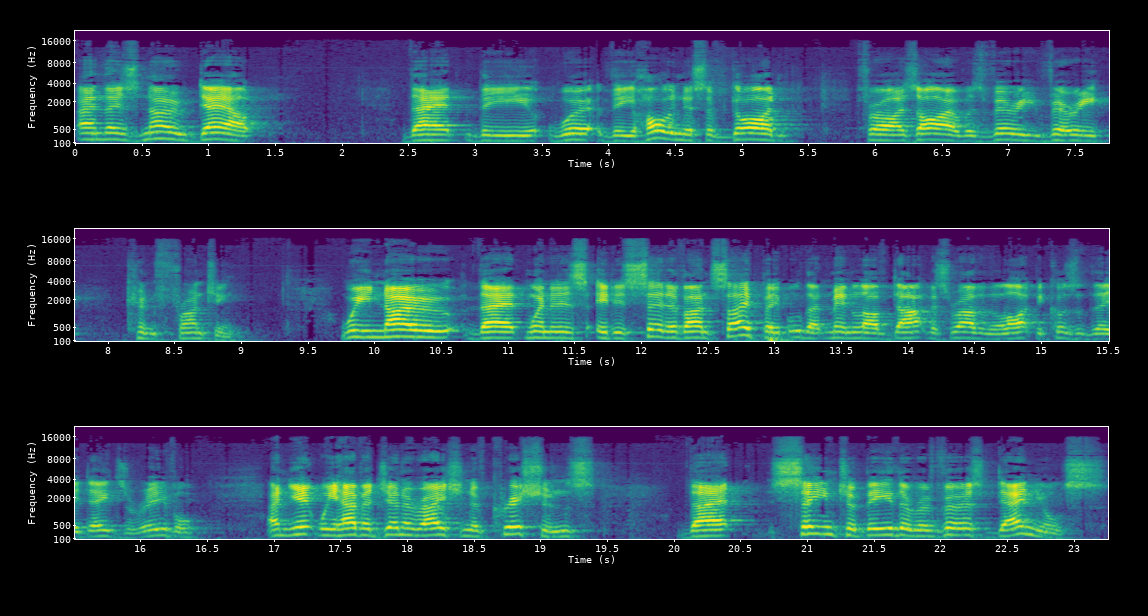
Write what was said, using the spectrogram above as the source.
And there's no doubt that the, the holiness of God for Isaiah was very, very confronting. We know that when it is, it is said of unsaved people that men love darkness rather than light because of their deeds are evil. And yet we have a generation of Christians that seem to be the reverse Daniels.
